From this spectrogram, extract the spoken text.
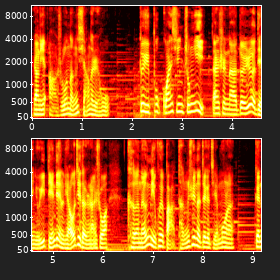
让你耳熟能详的人物。对于不关心综艺，但是呢对热点有一点点了解的人来说，可能你会把腾讯的这个节目呢，跟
